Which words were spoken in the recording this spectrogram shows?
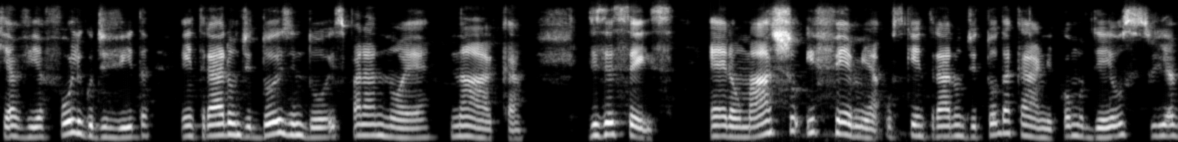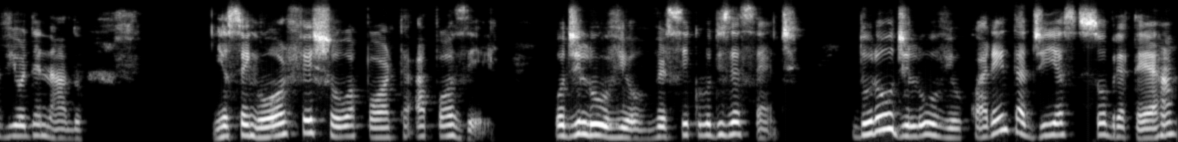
que havia fôlego de vida, entraram de dois em dois para Noé na arca. 16. Eram macho e fêmea os que entraram de toda a carne, como Deus lhe havia ordenado. E o Senhor fechou a porta após ele. O dilúvio, versículo 17. Durou o dilúvio quarenta dias sobre a terra,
